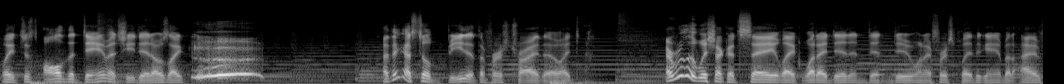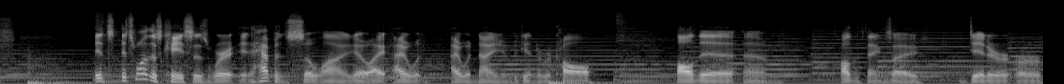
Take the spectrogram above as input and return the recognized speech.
like just all the damage he did. I was like... I think I still beat it the first try, though. I... I really wish I could say like what I did and didn't do when I first played the game, but I've it's it's one of those cases where it happened so long ago. I, I would I would not even begin to recall all the um, all the things I did or, or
